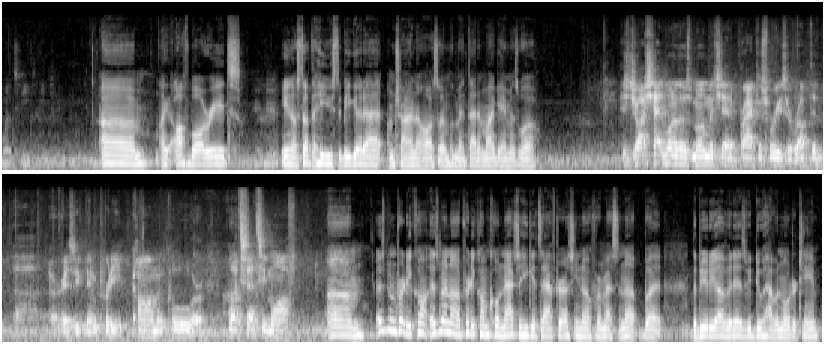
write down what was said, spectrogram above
What's he teaching? Um, like off ball reads, you know, stuff that he used to be good at. I'm trying to also implement that in my game as well. Has Josh had one of those moments yet at practice where he's erupted, uh, or has he been pretty calm and cool, or what sets him off? Um, it's been pretty calm. It's been uh, pretty calm, cool. Naturally, he gets after us, you know, if we're messing up. But the beauty of it is we do have an older team,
